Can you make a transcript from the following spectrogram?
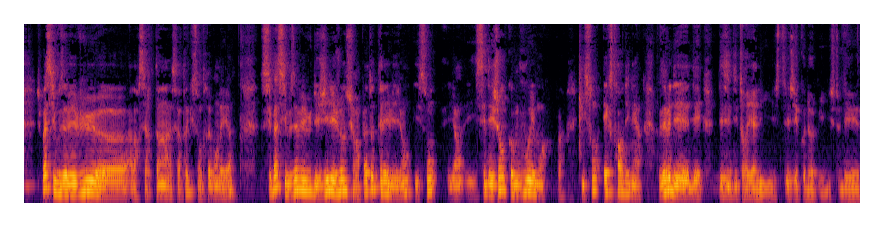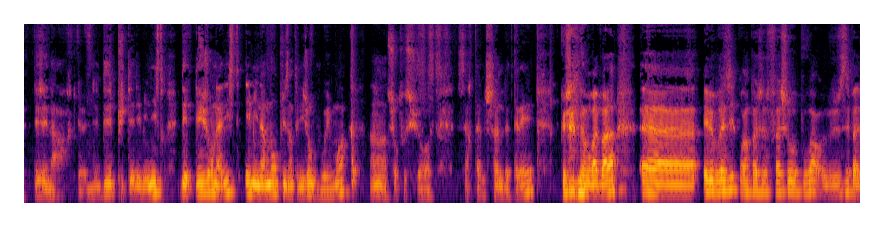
Je sais pas si vous avez vu, euh, alors certains, certains qui sont très bons d'ailleurs. Je sais pas si vous avez vu des gilets jaunes sur un plateau de télévision. Ils sont, c'est des gens comme vous et moi. Quoi. Ils sont extraordinaires. Vous avez des, des, des éditorialistes, des économistes, des, des énarques, des, députés, des ministres, des, des, journalistes éminemment plus intelligents que vous et moi, hein, surtout sur certaines chaînes de télé que je nommerai pas là. Euh, et le Brésil pour un facho au pouvoir, je sais pas.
